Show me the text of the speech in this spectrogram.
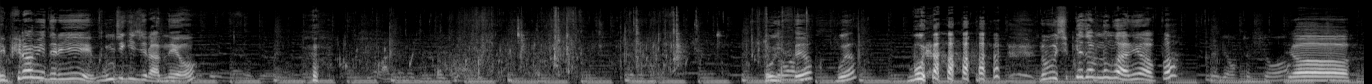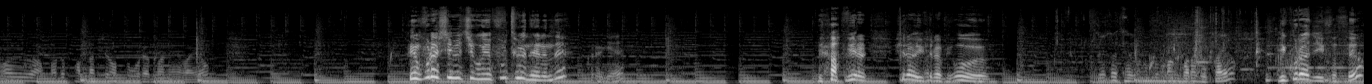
이 피라미들이 움직이질 않네요. 뭐 있어요? 뭐야? 뭐야? 너무 쉽게 잡는 거 아니야, 아빠? 그러게 엄청 쉬워 야, 아유 아빠도 밤낚시를 엄청 오랜만에 해봐요 그냥 후레쉬 비치고 그냥 풀 틀면 되는데? 그러게 야, 피라, 피라미, 피라미. 오, 그래서 제가 한번 방 걸어볼까요? 미꾸라지 있었어요?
